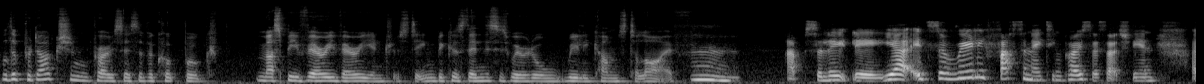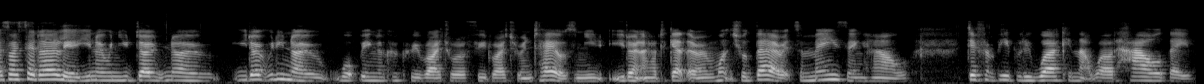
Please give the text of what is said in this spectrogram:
Well, the production process of a cookbook must be very, very interesting because then this is where it all really comes to life. Mm, absolutely. Yeah, it's a really fascinating process, actually. And as I said earlier, you know, when you don't know, you don't really know what being a cookery writer or a food writer entails, and you, you don't know how to get there. And once you're there, it's amazing how different people who work in that world, how they've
